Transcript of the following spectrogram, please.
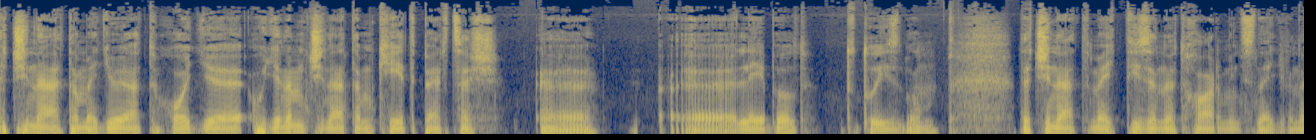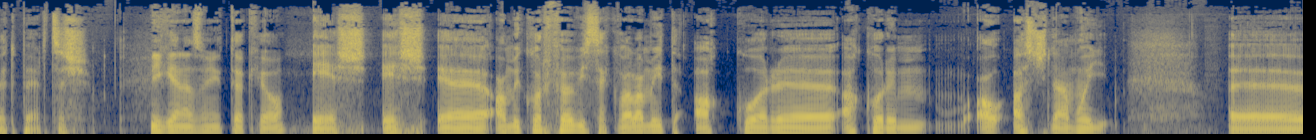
csináltam egy olyat, hogy, hogy nem csináltam két perces ö, ö, labelt Todoistban, de csináltam egy 15-30-45 perces. Igen, az mondjuk tök jó. És, és ö, amikor fölviszek valamit, akkor, ö, akkor én azt csinálom, hogy ö,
